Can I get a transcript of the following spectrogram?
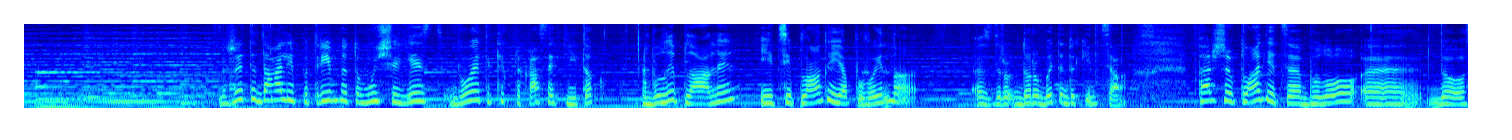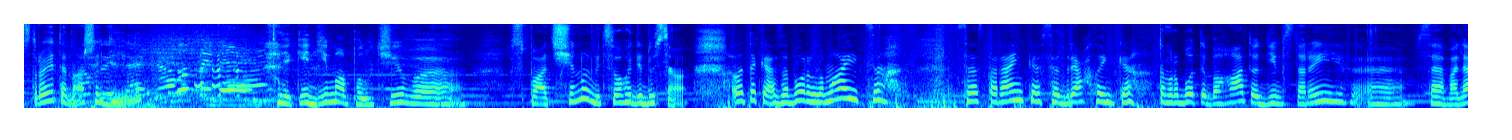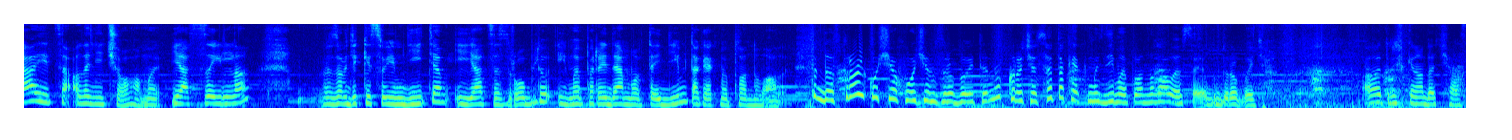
Жити далі потрібно, тому що є двоє таких прекрасних діток. Були плани, і ці плани я повинна е, доробити до кінця. Перше в плані це було е, достроїти наше дім, який Діма отримав в спадщину від свого дідуся. Але таке, забор ламається, все стареньке, все дряхленьке. Там роботи багато, дім старий, е, все валяється, але нічого. Ми, я сильна завдяки своїм дітям, і я це зроблю. І ми перейдемо в той дім, так як ми планували. Достройку ще хочемо зробити. Ну, коротше, все так, як ми з Дімою планували, все я буду робити. Але трішки треба час.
